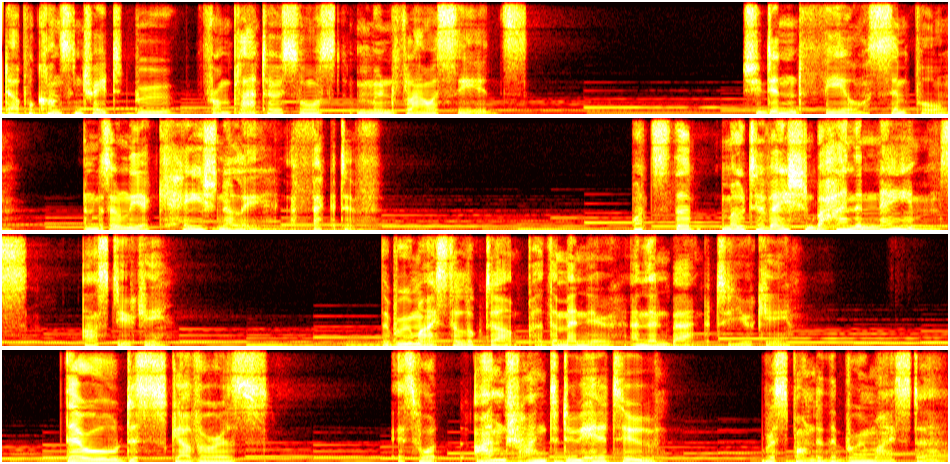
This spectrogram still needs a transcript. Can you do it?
Double concentrated brew from plateau sourced moonflower seeds. She didn't feel simple and was only occasionally effective. What's the motivation behind the names? asked Yuki. The brewmeister looked up at the menu and then back to Yuki. They're all discoverers. It's what I'm trying to do here too, responded the brewmeister,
